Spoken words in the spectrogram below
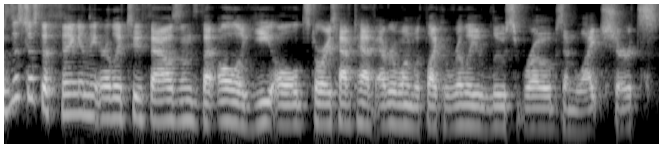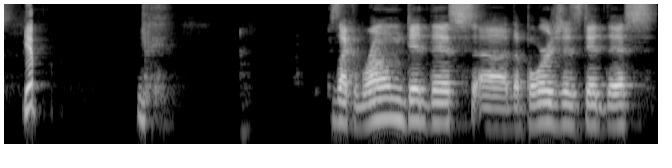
Was this just a thing in the early 2000s that all ye old stories have to have everyone with like really loose robes and light shirts? Yep. Because like Rome did this, uh, the Borgias did this.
